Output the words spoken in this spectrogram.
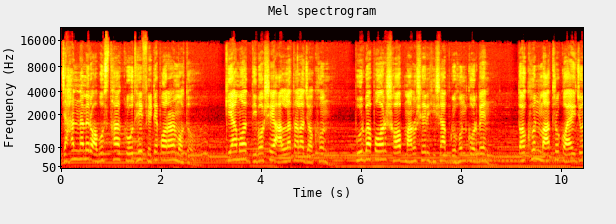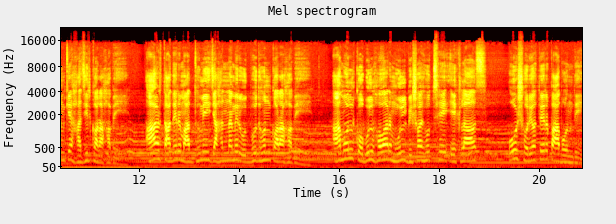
জাহান্নামের অবস্থা ক্রোধে ফেটে পড়ার মতো। কিয়ামত দিবসে আল্লাতালা যখন পূর্বাপর সব মানুষের হিসাব গ্রহণ করবেন, তখন মাত্র কয়েকজনকে হাজির করা হবে। আর তাদের মাধ্যমেই জাহান্নামের উদ্বোধন করা হবে। আমল কবুল হওয়ার মূল বিষয় হচ্ছে এখলাস ও শরীয়তের পাবন্দি।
